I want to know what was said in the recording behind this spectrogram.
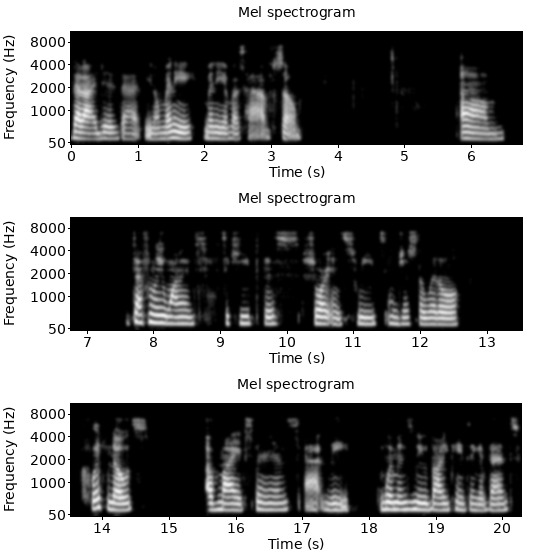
that I did that you know many many of us have. So um definitely wanted to keep this short and sweet and just a little cliff notes of my experience at the women's nude body painting event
